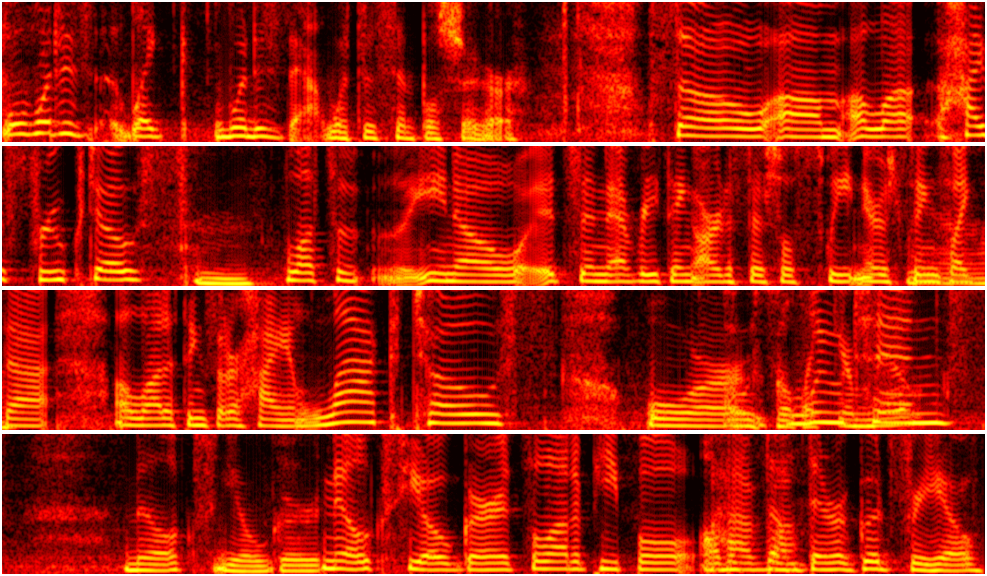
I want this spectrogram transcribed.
Well, what is like what is that? What's a simple sugar? So um, a lot high fructose, Hmm. lots of you know it's in everything, artificial sweeteners, things like that. A lot of things that are high in lactose or Oh, so like gluten. milks, milks, yogurt, milks, yogurts. A lot of people all the have stuff uh, that are good for you.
